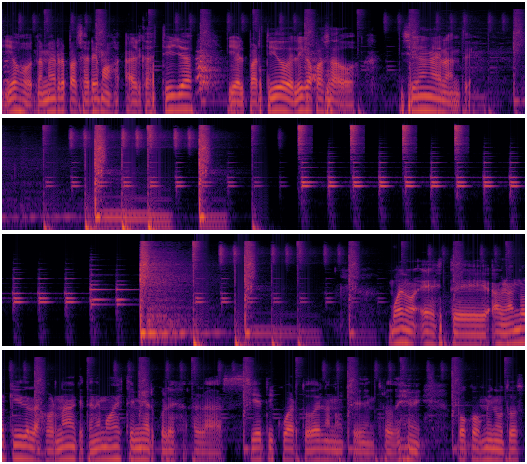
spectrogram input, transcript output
y ojo, también repasaremos al Castilla y el partido de liga pasado. Sigan adelante. Bueno, este, hablando aquí de la jornada que tenemos este miércoles a las 7 y cuarto de la noche, dentro de pocos minutos,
